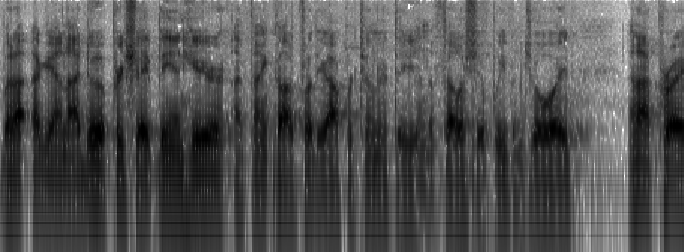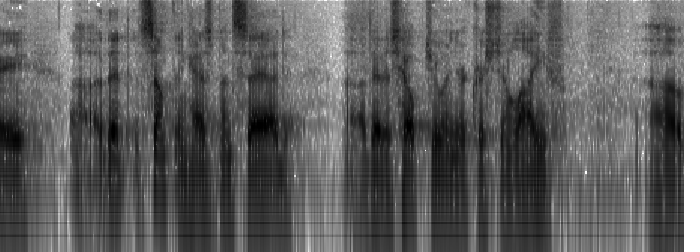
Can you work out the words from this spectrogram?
But I, again, I do appreciate being here. I thank God for the opportunity and the fellowship we've enjoyed. And I pray uh, that something has been said uh, that has helped you in your Christian life. Uh,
